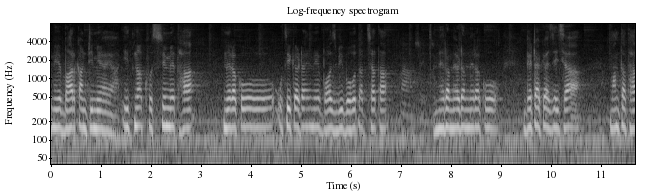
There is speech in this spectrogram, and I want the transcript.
मैं बाहर कंट्री में आया। इतना खुशी में था मेरा को उसी का टाइम में बॉस भी बहुत अच्छा था। मेरा मैडम मेरा को बेटा का जैसा मानता था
